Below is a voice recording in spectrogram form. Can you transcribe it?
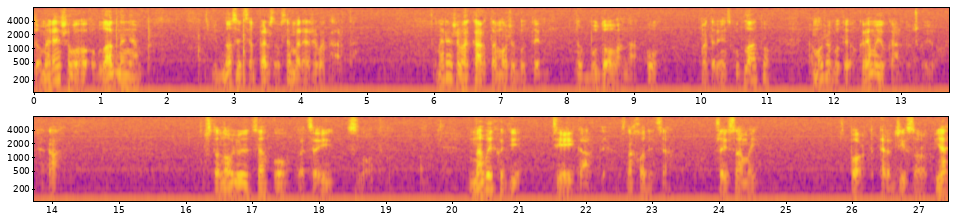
До мережевого обладнання відноситься перш за все мережева карта. Мережева карта може бути вбудована у материнську плату, а може бути окремою карточкою, яка встановлюється у PCI слот. На виході цієї карти знаходиться цей самий порт RG45,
